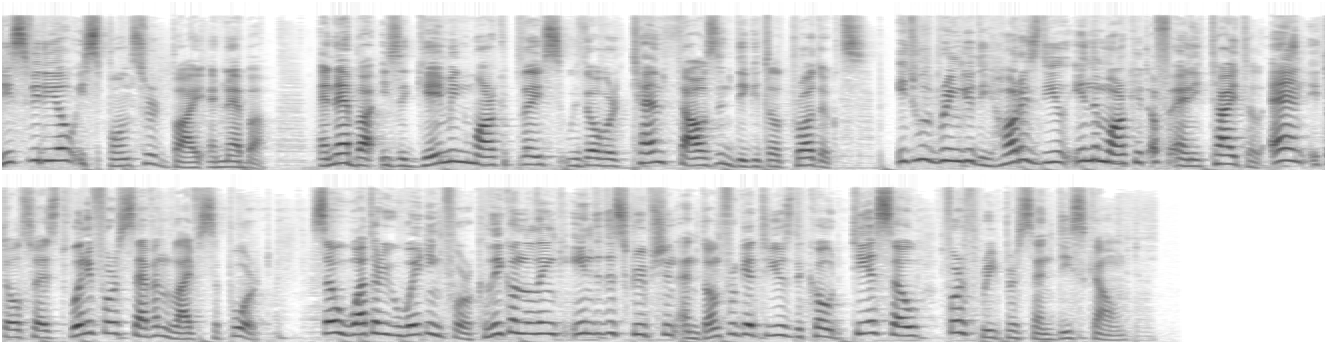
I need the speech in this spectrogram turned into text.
This video is sponsored by Eneba. Eneba is a gaming marketplace with over 10,000 digital products. It will bring you the hottest deal in the market of any title and it also has 24-7 live support. So what are you waiting for? Click on the link in the description and don't forget to use the code TSO for 3% discount.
